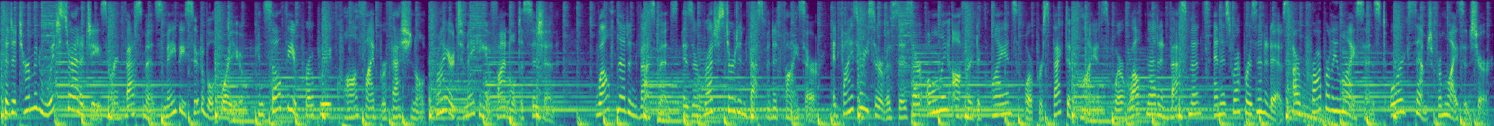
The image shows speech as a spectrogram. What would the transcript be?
To determine which strategies or investments may be suitable for you, consult the appropriate qualified professional prior to making a final decision. WealthNet Investments is a registered investment advisor. Advisory services are only offered to clients or prospective clients where WealthNet Investments and its representatives are properly licensed or exempt from licensure.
